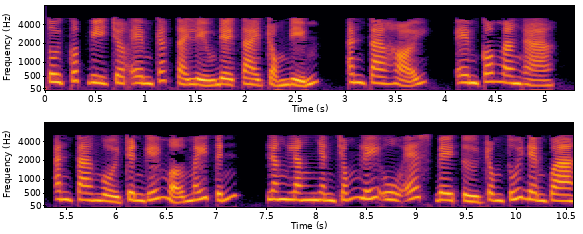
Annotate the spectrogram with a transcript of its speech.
tôi copy cho em các tài liệu đề tài trọng điểm, anh ta hỏi, em có mang à, anh ta ngồi trên ghế mở máy tính, lăng lăng nhanh chóng lấy USB từ trong túi đem qua,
